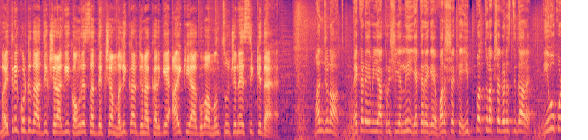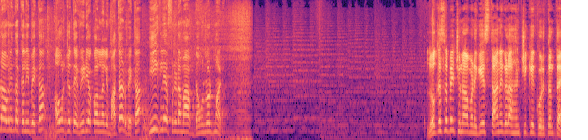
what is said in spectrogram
ಮೈತ್ರಿಕೂಟದ ಅಧ್ಯಕ್ಷರಾಗಿ ಕಾಂಗ್ರೆಸ್ ಅಧ್ಯಕ್ಷ ಮಲ್ಲಿಕಾರ್ಜುನ ಖರ್ಗೆ ಆಯ್ಕೆಯಾಗುವ ಮುನ್ಸೂಚನೆ ಸಿಕ್ಕಿದೆ. ಮಂಜುನಾಥ್, ಮೆಕಡೇಮಿಯಾ ಕೃಷಿಯಲ್ಲಿ ಎಕರೆಗೆ ವರ್ಷಕ್ಕೆ ಇಪ್ಪತ್ತು ಲಕ್ಷ ಗಳಿಸ್ತಿದ್ದಾರೆ. ನೀವು ಕೂಡ ಅವರಿಂದ ಕಲಿಬೇಕಾ? ಅವ್ರ ಜೊತೆ ವಿಡಿಯೋ ಕಾಲ್ನಲ್ಲಿ ಮಾತಾಡಬೇಕಾ? ಈಗಲೇ ಫ್ರೀಡಮ್ ಆಪ್ ಡೌನ್ಲೋಡ್ ಮಾಡಿ. ಲೋಕಸಭೆ ಚುನಾವಣೆಗೆ ಸ್ಥಾನಗಳ ಹಂಚಿಕೆ ಕುರಿತಂತೆ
